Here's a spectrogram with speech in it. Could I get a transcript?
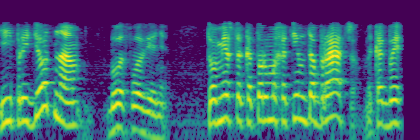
и придет нам благословение. То место, к которому мы хотим добраться. Мы как бы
